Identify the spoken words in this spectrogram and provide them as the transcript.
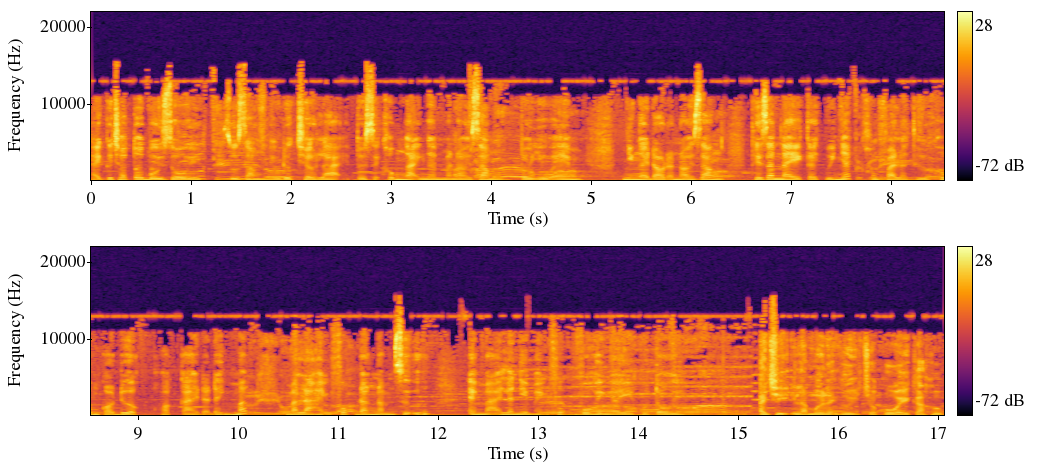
hãy cứ cho tôi bối rối. Dù rằng nếu được trở lại, tôi sẽ không ngại ngần mà nói rằng tôi yêu em. Nhưng ngày đó đã nói rằng thế gian này cái quý nhất không phải là thứ không có được hoặc cái đã đánh mất, mà là hạnh phúc đang nắm giữ. Em mãi là niềm hạnh phúc vô hình ấy của tôi. Anh chị làm ơn hãy gửi cho cô ấy ca khúc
